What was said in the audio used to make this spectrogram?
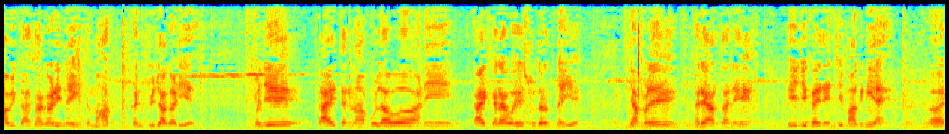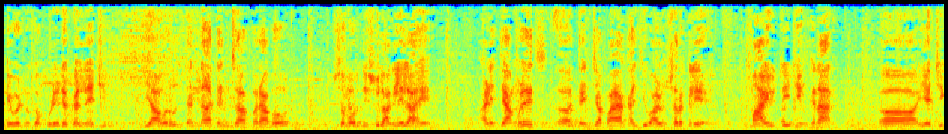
महाविकास आघाडी नाही तर महाकन्फ्यूज आघाडी आहे. म्हणजे काय त्यांना बोलावं आणि काय करावं हे सुधरत नाहीये. त्यामुळे खऱ्या अर्थाने ही जी काही त्यांची मागणी आहे निवडणुका पुढे ढकलण्याची यावरून त्यांना त्यांचा पराभव समोर दिसू लागलेला आहे. आणि त्यामुळेच त्यांच्या पायाखालची वाळू सरकली आहे. महायुती जिंकणार याची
